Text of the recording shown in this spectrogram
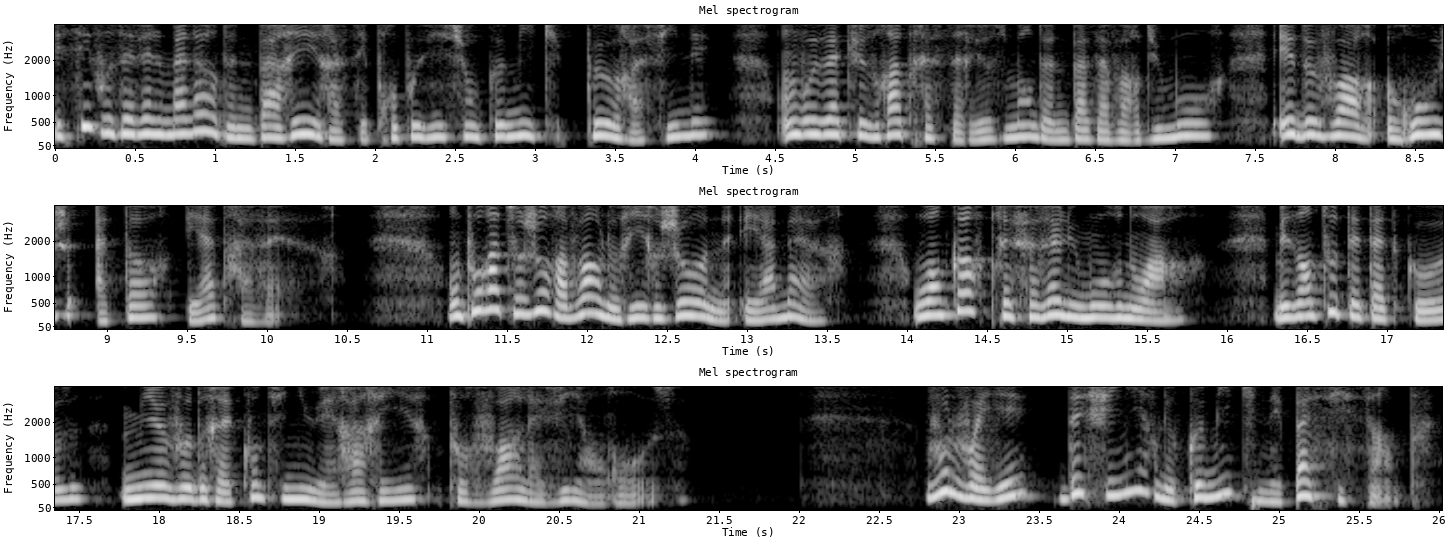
Et si vous avez le malheur de ne pas rire à ces propositions comiques peu raffinées, on vous accusera très sérieusement de ne pas avoir d'humour et de voir rouge à tort et à travers. On pourra toujours avoir le rire jaune et amer, ou encore préférer l'humour noir. Mais en tout état de cause, mieux vaudrait continuer à rire pour voir la vie en rose. Vous le voyez, définir le comique n'est pas si simple.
